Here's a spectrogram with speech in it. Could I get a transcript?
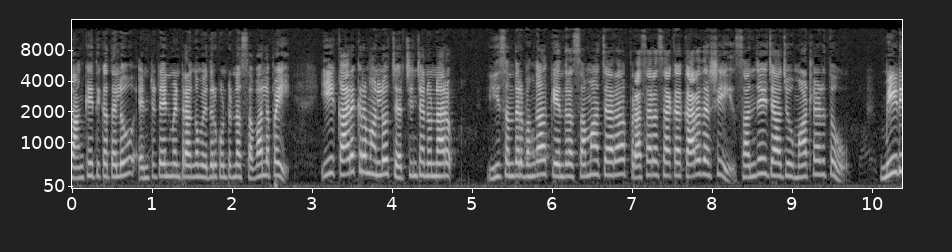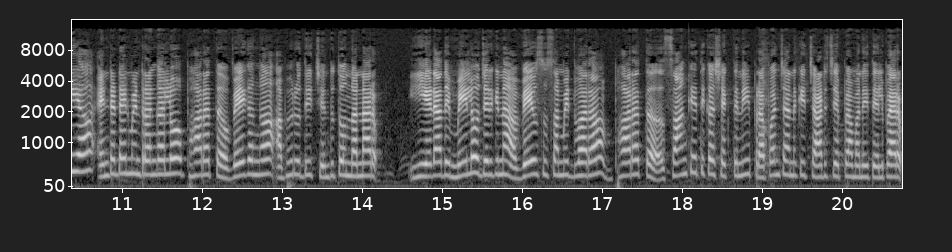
సాంకేతికతలు ఎంటర్టైన్మెంట్ రంగం ఎదుర్కొంటున్న సవాళ్ళపై ఈ కార్యక్రమంలో చర్చించనున్నారు. ఈ సందర్భంగా కేంద్ర సమాచార ప్రసార శాఖ కార్యదర్శి సంజయ్ జాజు మాట్లాడుతూ మీడియా ఎంటర్టైన్మెంట్ రంగాల్లో భారత్ వేగంగా అభివృద్ధి చెందుతోందన్నారు. ఈ ఏడాది మేలో జరిగిన వేవ్స్ సమ్మిట్ ద్వారా భారత్ సాంకేతిక శక్తిని ప్రపంచానికి చాటి చెప్పామని తెలిపారు.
